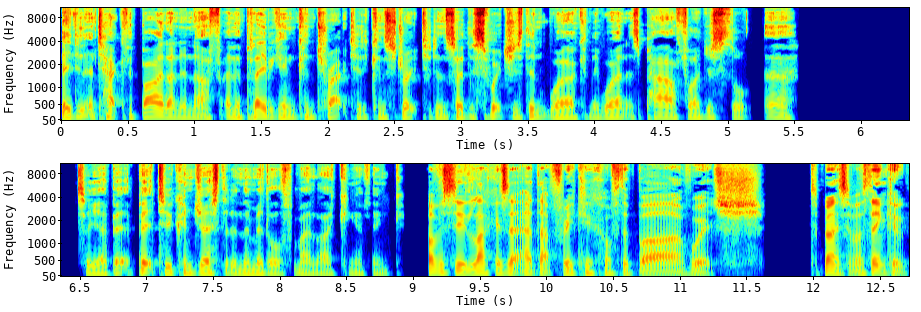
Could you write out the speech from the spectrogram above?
they didn't attack the byline enough, and the play became contracted, constricted, and so the switches didn't work, and they weren't as powerful. I just thought, So yeah, a bit, a bit too congested in the middle for my liking, I think. Obviously, like I said, had that free kick off the bar, which, to be honest, if I think of,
